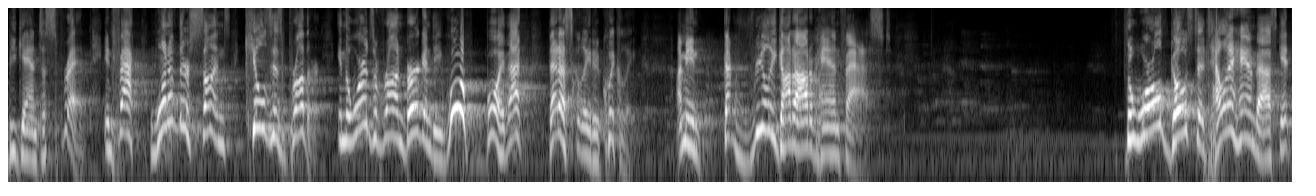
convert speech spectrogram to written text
began to spread. In fact, one of their sons kills his brother. In the words of Ron Burgundy, whoo, boy, that, that escalated quickly. I mean, that really got out of hand fast. The world goes to hell in a handbasket,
